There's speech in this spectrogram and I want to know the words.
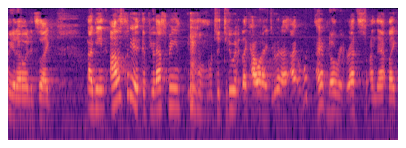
you know, and it's like, I mean, honestly, if you ask me to do it, like, how would I do it? I, I would, I have no regrets on that. Like,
